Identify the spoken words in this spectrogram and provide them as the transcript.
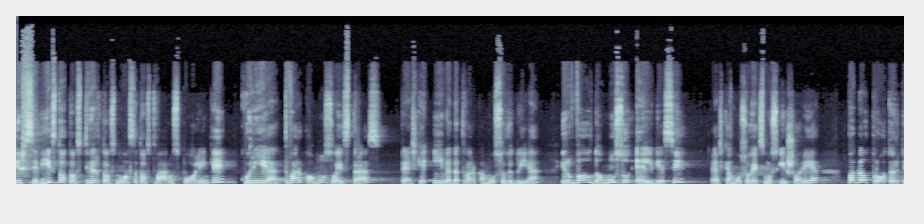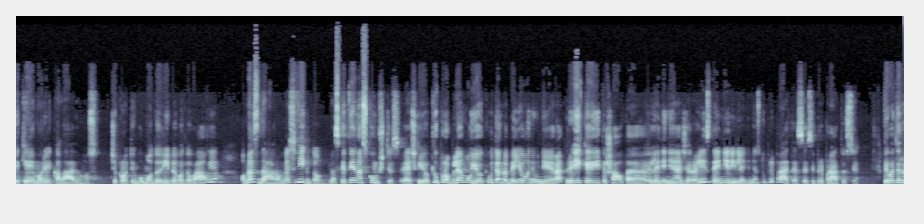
išsivysto tos tvirtos nuostatos, tvarūs polinkiai, kurie tvarko mūsų aistras, reiškia įveda tvarką mūsų viduje ir valdo mūsų elgesį, reiškia mūsų veiksmus išorėje, pagal proto ir tikėjimo reikalavimus. Čia protingumo darybė vadovauja, O mes darom, mes vykdom, mes kaip vienas kumštis. Reiškia, jokių problemų, jokių ten abejonių nėra. Reikia eiti šaltą ledinį ežerą lys, tai nėra įlendi, nes tu pripratęs esi, pripratusi. Tai va ir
